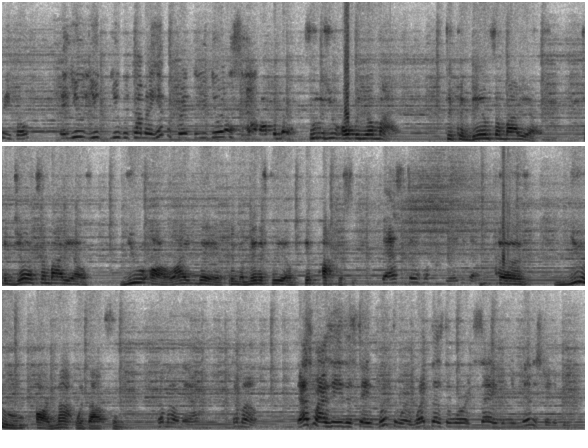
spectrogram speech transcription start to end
people and you you you become a hypocrite and you do it the same. off the bat. As soon as you open your mouth to condemn somebody else, to judge somebody else, you are right there in the ministry of hypocrisy That's the there you go. because you are not without sin. Come on now. Come on. That's why it's easy to stay with the word. What does the word say when you're ministering to people?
